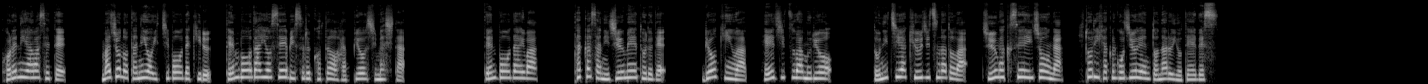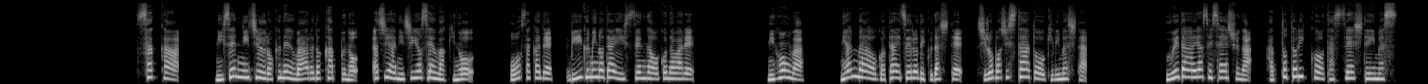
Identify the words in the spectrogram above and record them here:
これに合わせて、魔女の谷を一望できる展望台を整備することを発表しました。展望台は、高さ20メートルで、料金は平日は無料、土日や休日などは中学生以上が1人150円となる予定です。サッカー、2026年ワールドカップのアジア2次予選は昨日、大阪で B 組の第一戦が行われ、日本はミャンマーを5対0で下して白星スタートを切りました。上田綺世選手がハットトリックを達成しています。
